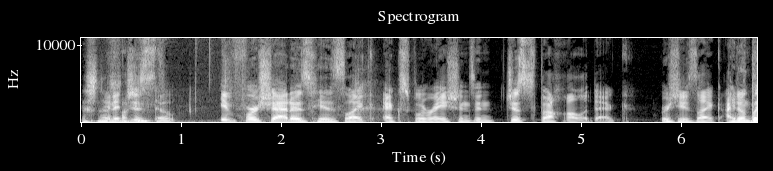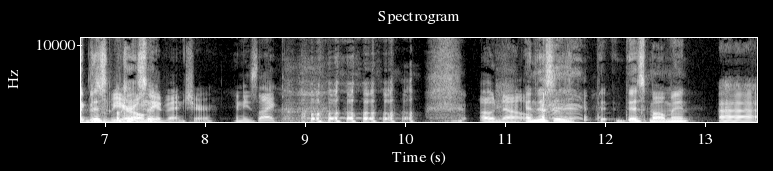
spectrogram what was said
Isn't it And it just- dope?" It foreshadows his like explorations in just the holodeck, where she's like, "I don't But think this, this- will be your okay, so- only adventure," and he's like, "Oh no!" and this is th- this moment uh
